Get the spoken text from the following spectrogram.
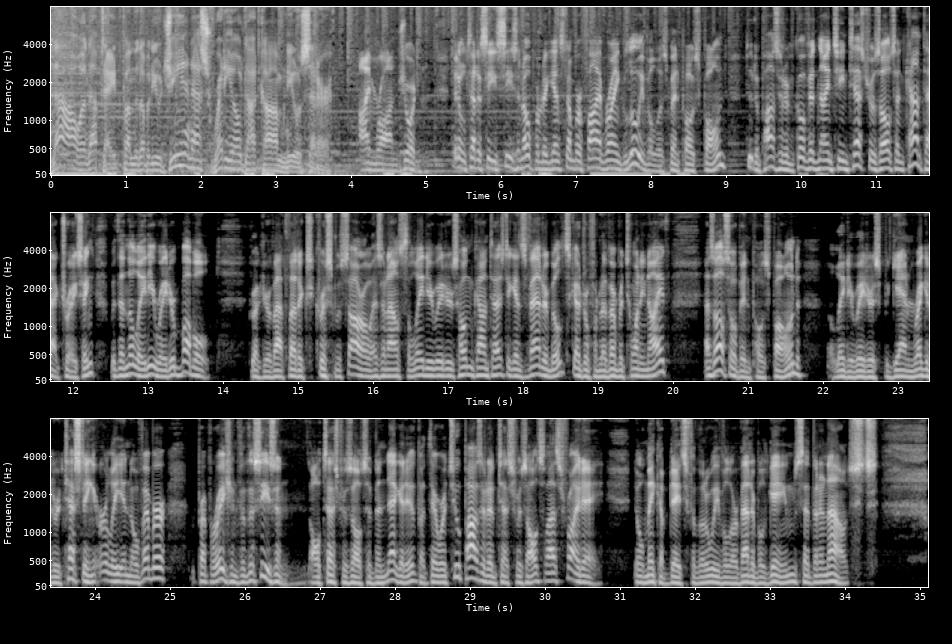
Now, an update from the WGNSradio.com News Center. I'm Ron Jordan. Middle Tennessee's season opener against number 5 ranked Louisville has been postponed due to positive COVID 19 test results and contact tracing within the Lady Raider bubble. Director of Athletics Chris Massaro has announced the Lady Raiders home contest against Vanderbilt, scheduled for November 29th, has also been postponed. The Lady Raiders began regular testing early in November in preparation for the season. All test results have been negative, but there were two positive test results last Friday. No makeup dates for the Louisville or Vanderbilt games have been announced.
